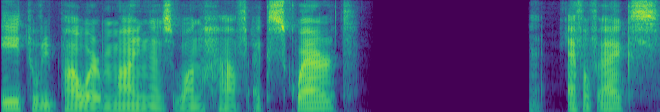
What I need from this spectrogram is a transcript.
e to the power minus 1 half x squared f of x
